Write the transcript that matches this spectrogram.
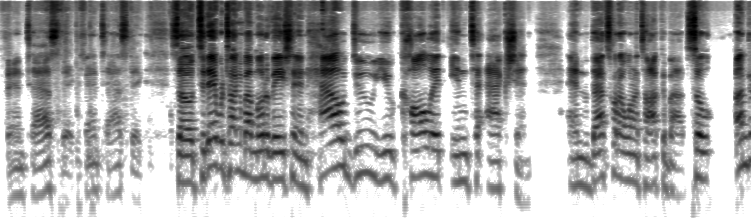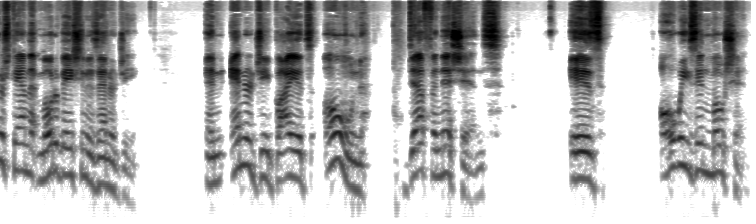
fantastic. Fantastic. So, today we're talking about motivation and how do you call it into action? And that's what I want to talk about. So, understand that motivation is energy, and energy by its own definitions is always in motion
